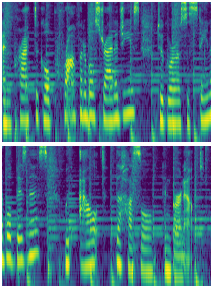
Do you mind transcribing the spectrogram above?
and practical, profitable strategies to grow a sustainable business without the hustle and burnout.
